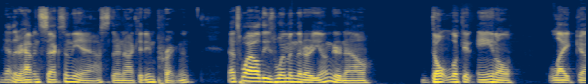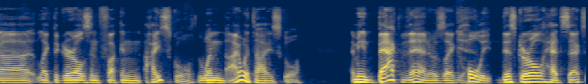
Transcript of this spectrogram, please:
Yeah, they're having sex in the ass. They're not getting pregnant. That's why all these women that are younger now don't look at anal like uh like the girls in fucking high school when I went to high school. I mean, back then it was like, Yeah. holy, this girl had sex.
